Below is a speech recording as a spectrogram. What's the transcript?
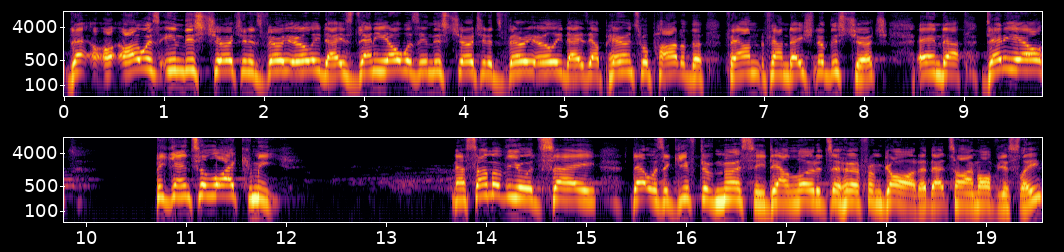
that I was in this church in its very early days. Danielle was in this church in its very early days. Our parents were part of the found, foundation of this church. And uh, Danielle began to like me. Now, some of you would say that was a gift of mercy downloaded to her from God at that time, obviously.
